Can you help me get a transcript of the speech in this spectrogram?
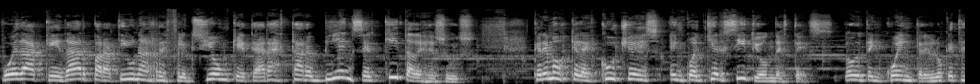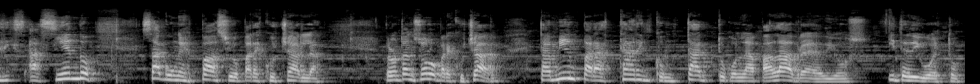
pueda quedar para ti una reflexión que te hará estar bien cerquita de Jesús. Queremos que la escuches en cualquier sitio donde estés, donde te encuentres, lo que estés haciendo, saca un espacio para escucharla. Pero no tan solo para escuchar, también para estar en contacto con la palabra de Dios. Y te digo esto,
